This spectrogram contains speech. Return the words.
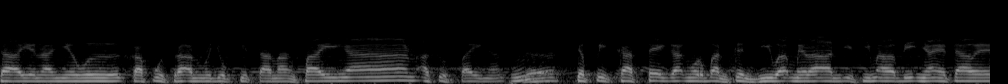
na nyewe kaputraan menuju pitanang paingan. Atuh paingan hmm? cepi katega ngorbankeun jiwa melaan jisim abinya etawe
